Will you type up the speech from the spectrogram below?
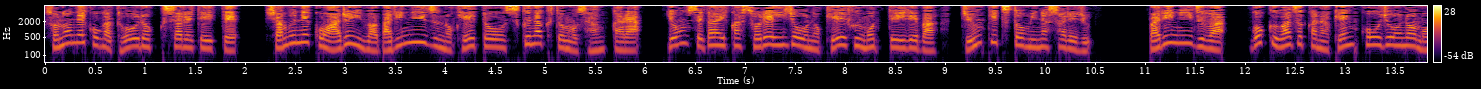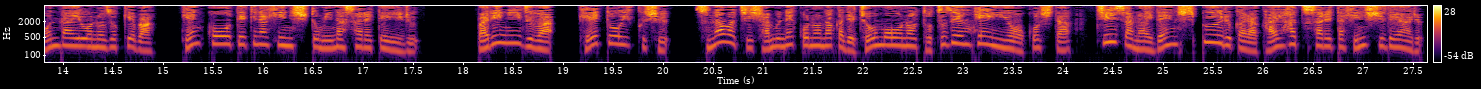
その猫が登録されていて、シャム猫あるいはバリニーズの系統を少なくとも3から4世代かそれ以上の系譜持っていれば、純血とみなされる。バリニーズは、ごくわずかな健康上の問題を除けば、健康的な品種とみなされている。バリニーズは、系統育種、すなわちシャム猫の中で長毛の突然変異を起こした小さな遺伝子プールから開発された品種である。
